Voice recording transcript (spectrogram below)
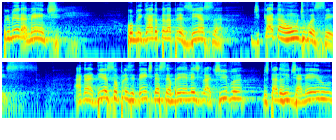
Primeiramente, obrigado pela presença de cada um de vocês. Agradeço ao presidente da Assembleia Legislativa do Estado do Rio de Janeiro,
